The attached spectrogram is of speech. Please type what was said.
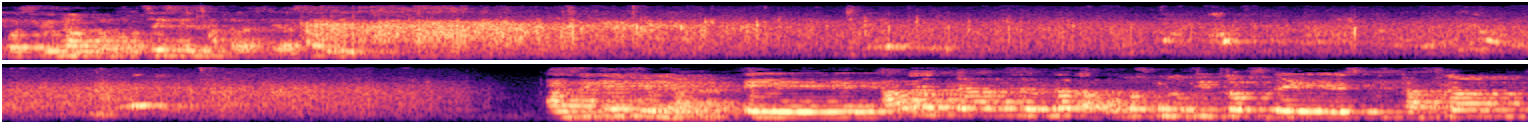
pues firmamos. Muchísimas gracias. Así que genial. Eh, ahora voy a hacer nada, unos minutitos de explicación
